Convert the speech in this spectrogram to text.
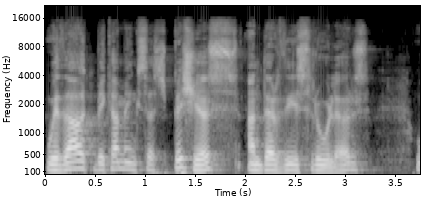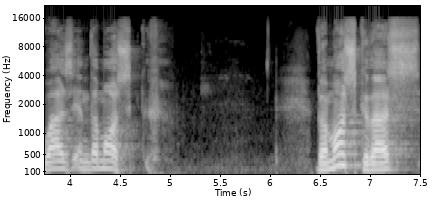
without becoming suspicious under these rulers was in the mosque. The mosque thus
